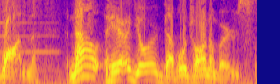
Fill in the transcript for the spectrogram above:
1. Now here are your double draw numbers.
